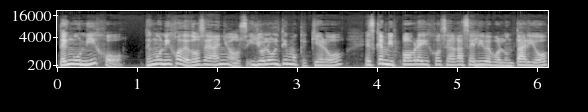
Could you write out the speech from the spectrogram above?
Tengo un hijo, tengo un hijo de 12 años y yo lo último que quiero es que mi pobre hijo se haga célibe voluntario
